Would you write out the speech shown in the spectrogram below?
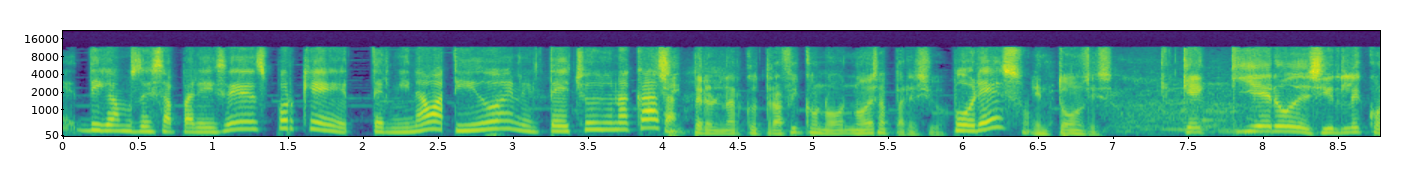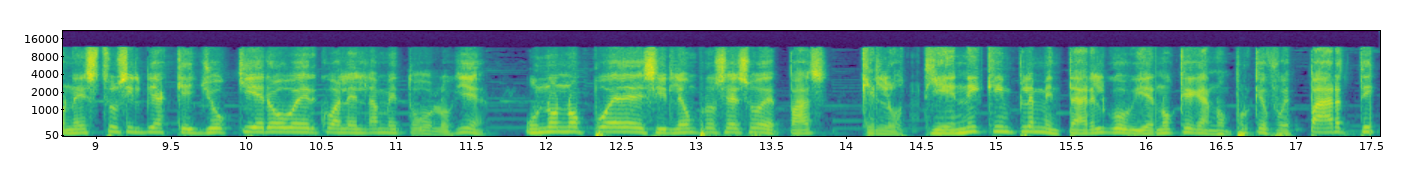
eh, digamos, desaparece es porque termina batido en el techo de una casa. Sí, pero el narcotráfico no, no desapareció. Por eso. Entonces, ¿qué quiero decirle con esto, Silvia? Que yo quiero ver cuál es la metodología. Uno no puede decirle a un proceso de paz que lo tiene que implementar el gobierno que ganó porque fue parte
